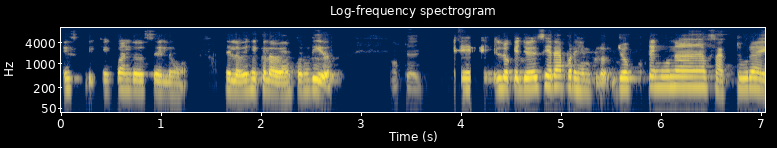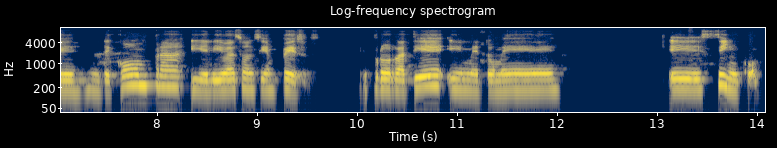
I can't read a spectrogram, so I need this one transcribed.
expliqué cuando se lo, se lo dije que lo había entendido. Ok. eh, lo que yo decía era, por ejemplo, yo tengo una factura de, de compra y el IVA son 100 pesos. Prorrateé y me tomé 5.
